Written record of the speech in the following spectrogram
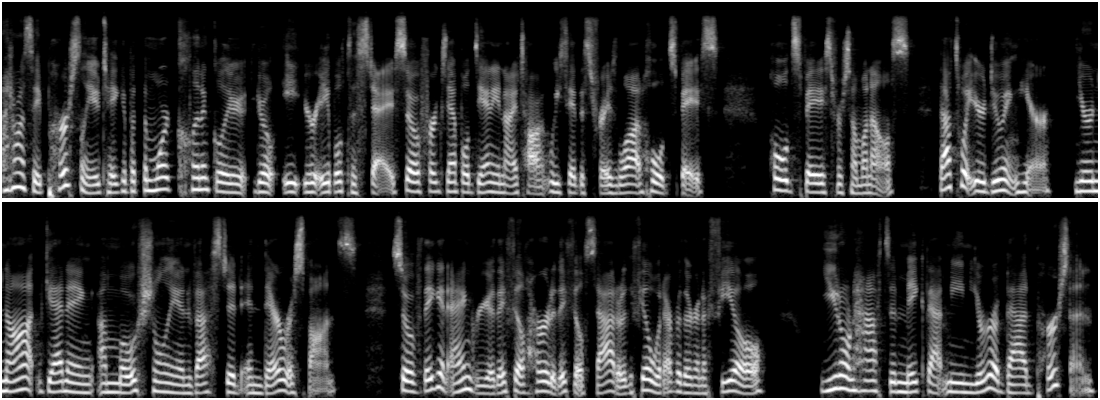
I don't want to say personally you take it, but the more clinically you're, you're able to stay. So, for example, Danny and I talk, we say this phrase a lot hold space, hold space for someone else. That's what you're doing here you're not getting emotionally invested in their response. So if they get angry or they feel hurt or they feel sad or they feel whatever they're going to feel, you don't have to make that mean you're a bad person.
